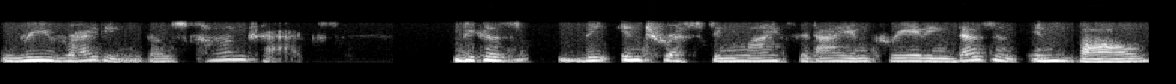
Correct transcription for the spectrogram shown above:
rewriting those contracts because the interesting life that I am creating doesn't involve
